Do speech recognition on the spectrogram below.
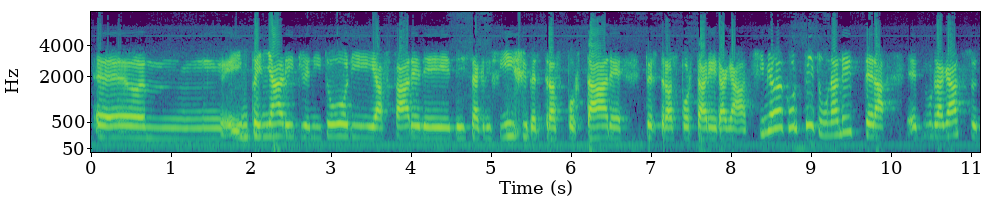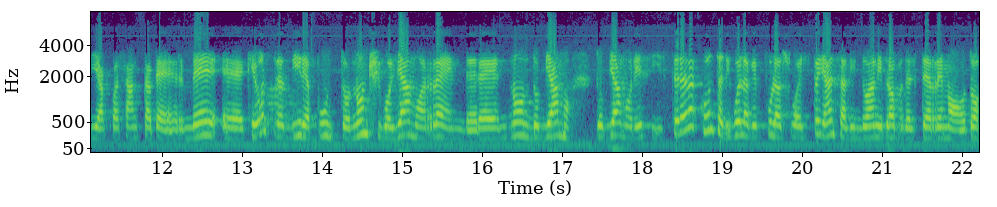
ehm, impegnare i genitori a fare dei, dei sacrifici per trasportare, per trasportare i ragazzi. Mi aveva colpito una lettera eh, un ragazzo di Acquasanta Terme eh, che oltre a dire appunto non ci vogliamo arrendere, non dobbiamo, dobbiamo, resistere, racconta di quella che fu la sua esperienza all'indomani proprio del terremoto,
